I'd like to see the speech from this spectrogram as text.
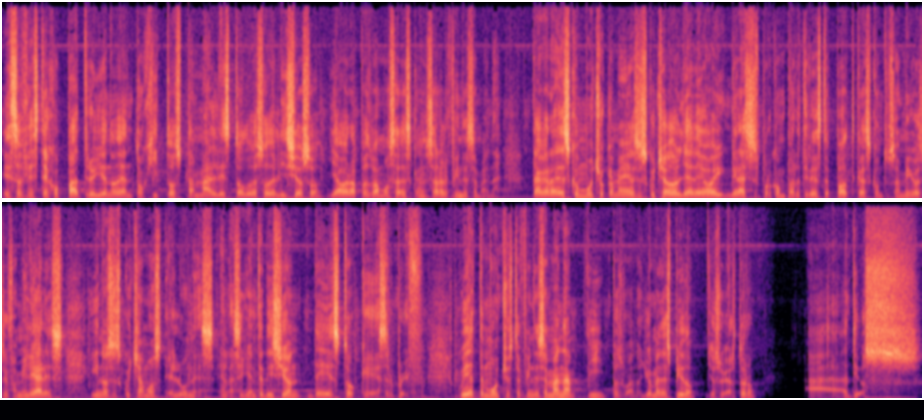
este festejo patrio lleno de antojitos, tamales, todo eso delicioso. Y ahora pues vamos a descansar al fin de semana. Te agradezco mucho que me hayas escuchado el día de hoy. Gracias por compartir este podcast con tus amigos y familiares. Y nos escuchamos el lunes en la siguiente edición de esto que es el Brief. Cuídate mucho este fin de semana y pues bueno, yo me despido. Yo soy Arturo. Adiós.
